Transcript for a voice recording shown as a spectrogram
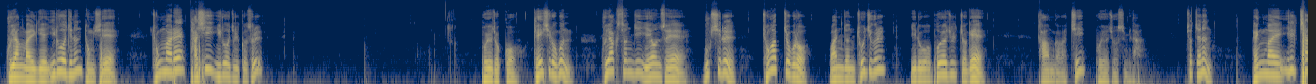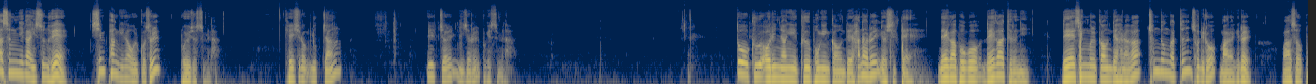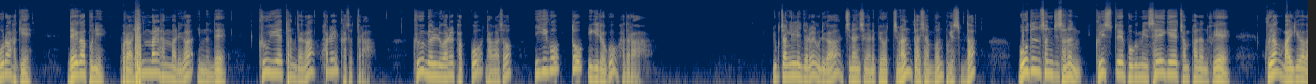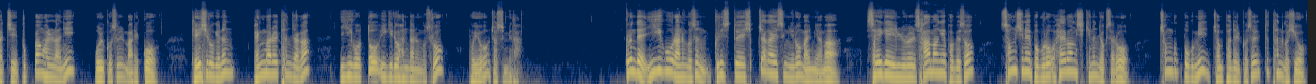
구약 말기에 이루어지는 동시에 종말에 다시 이루어질 것을 보여줬고 계시록은 구약 선지 예언서의 묵시를 종합적으로 완전 조직을 이루어 보여줄 적에 다음과 같이 보여주었습니다. 첫째는 백마의 1차 승리가 있은 후에 심판기가 올 것을 보여줬습니다. 계시록 6장 1절 2절을 보겠습니다. 또 그 어린 양이 그 봉인 가운데 하나를 여실 때 내가 보고 내가 들으니 내 생물 가운데 하나가 천둥 같은 소리로 말하기를 와서 보라 하기에 내가 보니 보라 흰말 한 마리가 있는데 그 위에 탄 자가 활을 가졌더라. 그 면류관을 받고 나가서 이기고 또 이기려고 하더라. 6장 1, 2절을 우리가 지난 시간에 배웠지만 다시 한번 보겠습니다. 모든 선지서는 그리스도의 복음이 세계에 전파된 후에 구약 말기와 같이 북방 환란이 올 것을 말했고 계시록에는 백마를 탄 자가 이기고 또 이기려 한다는 것으로 보여졌습니다. 그런데 이기고라는 것은 그리스도의 십자가의 승리로 말미암아 세계 인류를 사망의 법에서 성신의 법으로 해방시키는 역사로 천국 복음이 전파될 것을 뜻한 것이요.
